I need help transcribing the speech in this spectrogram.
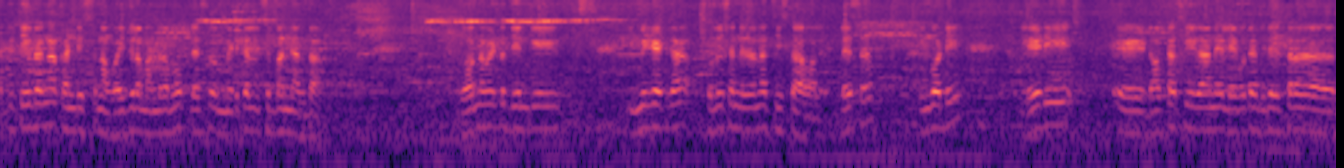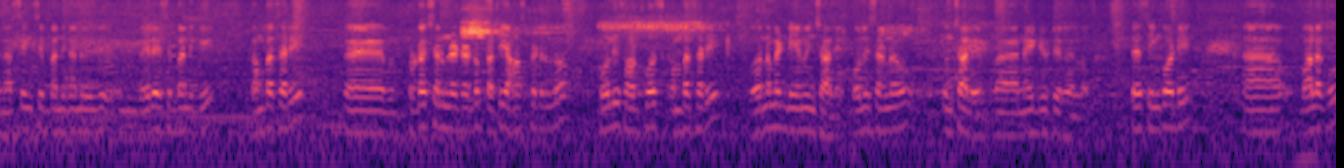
అతి తీవ్రంగా ఖండిస్తున్నాం వైద్యులం అందరము ప్లస్ మెడికల్ సిబ్బంది అంతా. గవర్నమెంట్ దీనికి ఇమీడియట్గా సొల్యూషన్ ఏదైనా తీసుకురావాలి. ప్లస్ ఇంకోటి లేడీ డాక్టర్స్కి కానీ లేకపోతే వివిధ ఇతర నర్సింగ్ సిబ్బంది కానీ వేరే సిబ్బందికి కంపల్సరీ ప్రొటెక్షన్ ఉండేటట్టు ప్రతి హాస్పిటల్లో పోలీస్ అవుట్ పోస్ట్ కంపల్సరీ గవర్నమెంట్ నియమించాలి. పోలీసులను ఉంచాలి నైట్ డ్యూటీలలో. ప్లస్ ఇంకోటి వాళ్ళకు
